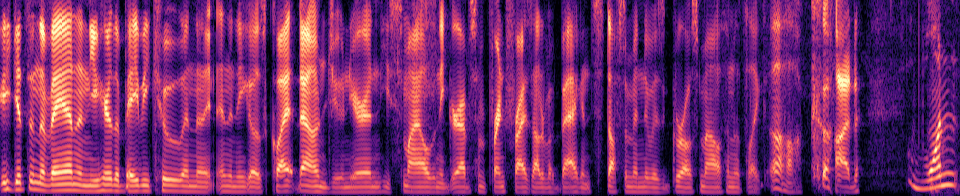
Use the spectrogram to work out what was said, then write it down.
he gets in the van and you hear the baby coo and the and then he goes quiet down Junior and he smiles and he grabs some French fries out of a bag and stuffs them into his gross mouth and it's like oh god One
